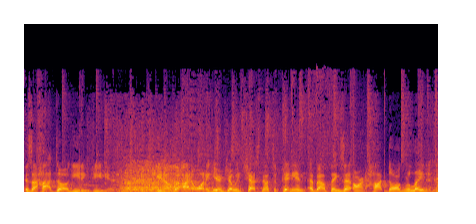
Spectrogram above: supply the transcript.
is a hot dog eating genius. You know, but I don't want to hear Joey Chestnut's opinion about things that aren't hot dog related.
